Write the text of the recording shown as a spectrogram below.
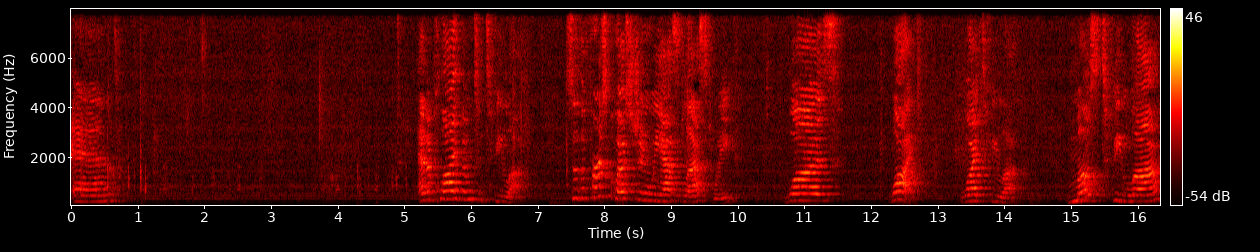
and and apply them to tefillah. So the first question we asked last week was, why? Why tefillah? Most tefillah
